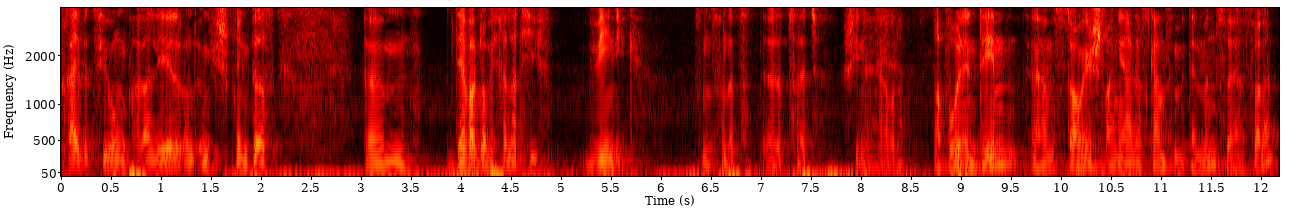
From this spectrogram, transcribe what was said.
drei Beziehungen parallel und irgendwie springt das. Ähm, der war, glaube ich, relativ wenig. Zumindest von der Z äh, Zeitschiene her, oder? Obwohl in dem ähm, Storystrang ja das Ganze mit der Münze ist, oder?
